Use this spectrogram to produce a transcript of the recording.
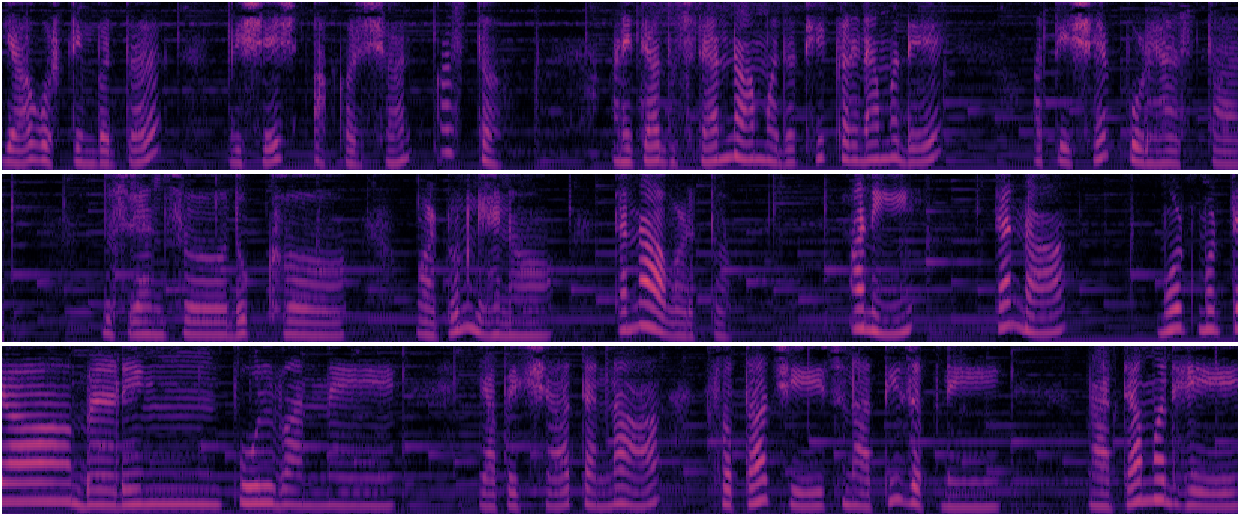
या गोष्टींबद्दल विशेष आकर्षण असतं. आणि त्या दुसऱ्यांना मदतही करण्यामध्ये अतिशय पुढे असतात. दुसऱ्यांचं दुःख वाटून घेणं त्यांना आवडतं. आणि त्यांना मोठमोठ्या बिल्डिंग पूल बांधणे यापेक्षा त्यांना स्वतःचीच नाती जपणे नात्यामध्ये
